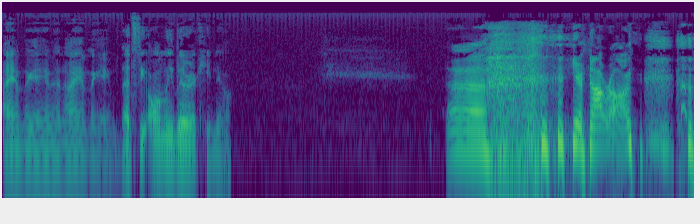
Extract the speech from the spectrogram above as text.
I am the game and I am the game. That's the only lyric he knew. Uh, you're not wrong.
